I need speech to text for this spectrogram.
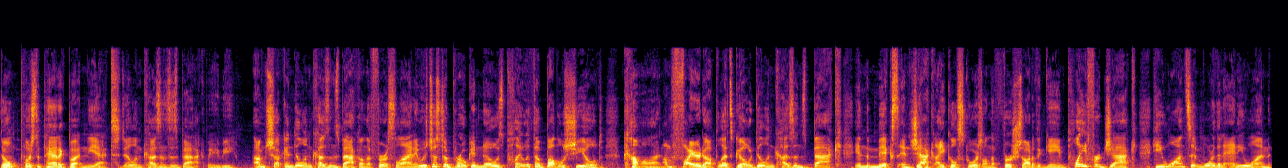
Don't push the panic button yet. Dylan Cozens is back, baby. I'm chucking Dylan Cozens back on the first line. It was just a broken nose. Play with the bubble shield. Come on. I'm fired up. Let's go. Dylan Cozens back in the mix, and Jack Eichel scores on the first shot of the game. Play for Jack. He wants it more than anyone.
